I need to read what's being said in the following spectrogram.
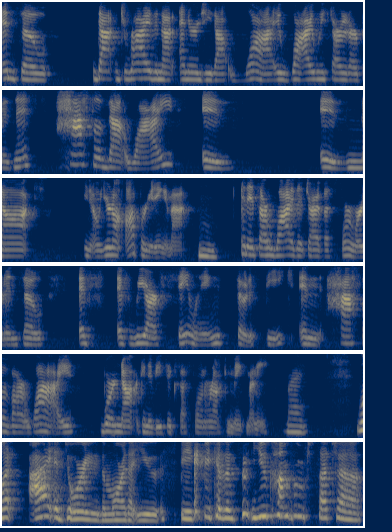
And so that drive and that energy, that why, why we started our business, half of that why is is not, you know, you're not operating in that. Mm. And it's our why that drive us forward. And so if if we are failing, so to speak, in half of our why, we're not going to be successful and we're not going to make money. Right. What I adore you the more that you speak because it's you come from such a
